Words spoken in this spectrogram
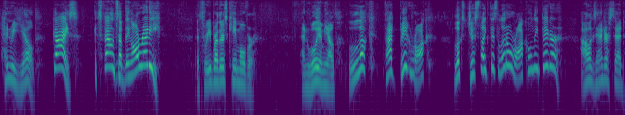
Henry yelled, Guys, it's found something already! The three brothers came over, and William yelled, Look, that big rock looks just like this little rock, only bigger. Alexander said,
